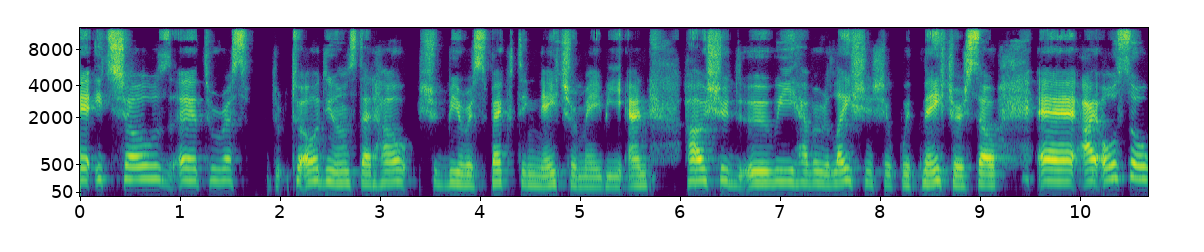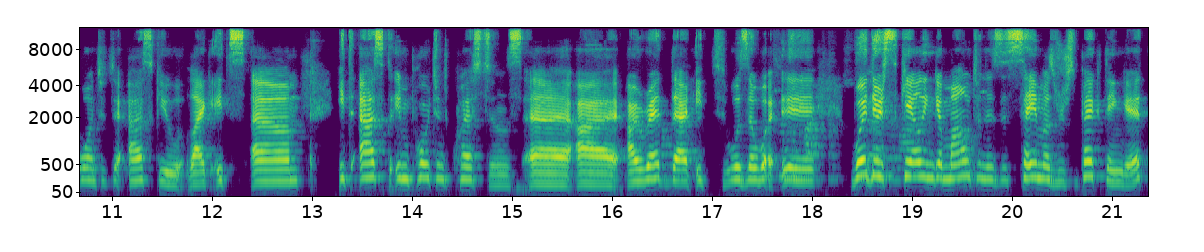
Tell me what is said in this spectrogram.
uh, it shows uh, to res to audience that how should be respecting nature maybe and how should uh, we have a relationship with nature. So uh, i also wanted to ask you like it's um it asked important questions. Uh, i i read that it was a whether scaling a mountain is the same as respecting it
